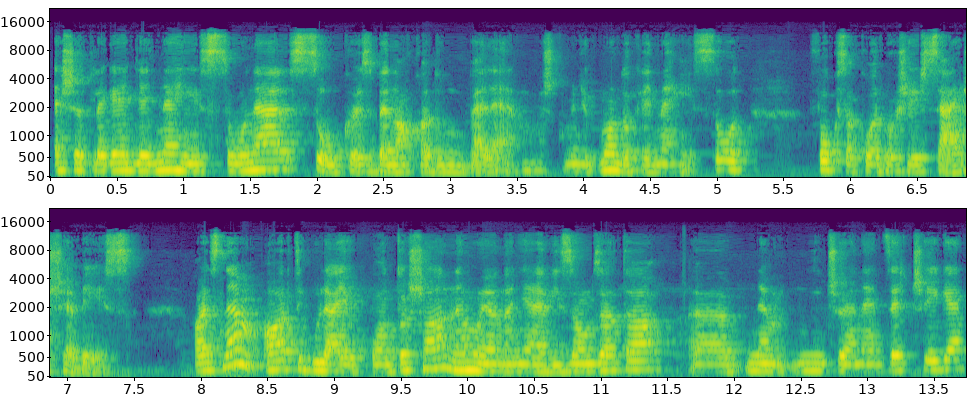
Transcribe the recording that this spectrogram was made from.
esetleg egy-egy nehéz szónál szó közben akadunk bele. Most mondjuk mondok egy nehéz szót, fogszakorvos és szájsebész ha ezt nem artikuláljuk pontosan, nem olyan a nyelvi zomzata, nem, nincs olyan edzettsége,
